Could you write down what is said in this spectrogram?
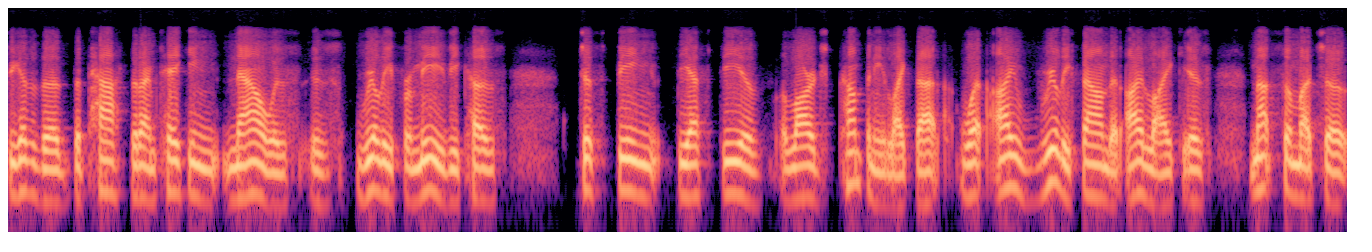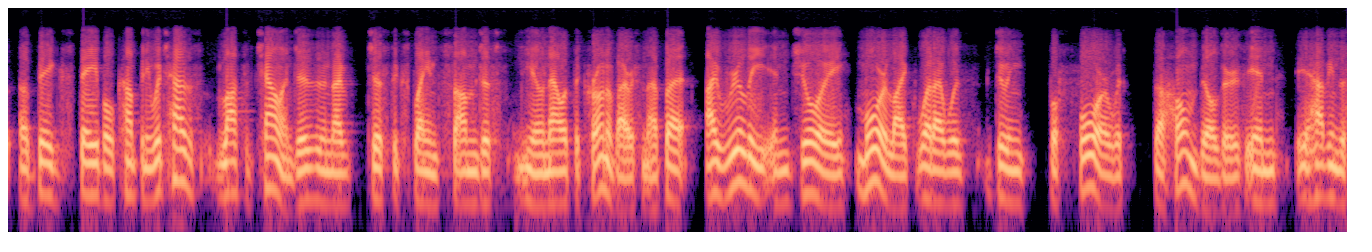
because of the the path that I'm taking now is is really for me because just being the FD of a large company like that, what I really found that I like is not so much a, a big stable company, which has lots of challenges, and I've just explained some just you know now with the coronavirus and that. But I really enjoy more like what I was doing before with the home builders in having the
